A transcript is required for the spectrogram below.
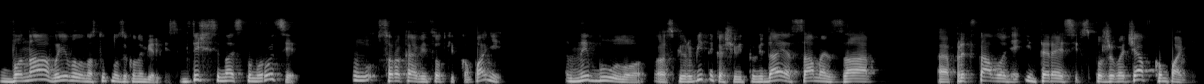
Вона виявила наступну закономірність. У 2017 році у 40% компаній не було е, співробітника, що відповідає саме за е, представлення інтересів споживача в компанії.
